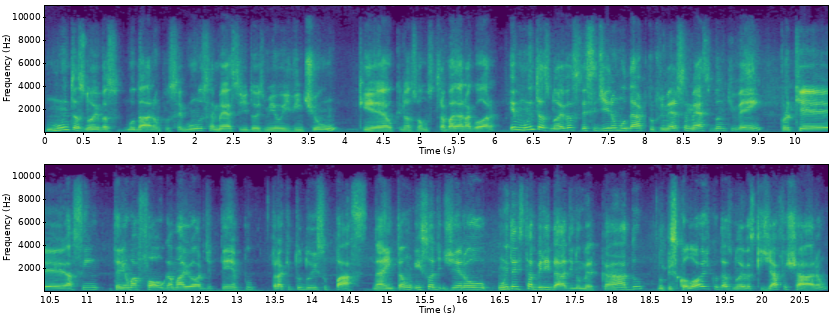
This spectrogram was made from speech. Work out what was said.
Muitas noivas mudaram para o segundo semestre de 2021, que é o que nós vamos trabalhar agora. E muitas noivas decidiram mudar para o primeiro semestre do ano que vem, porque assim teria uma folga maior de tempo para que tudo isso passe. Né? Então, isso gerou muita instabilidade no mercado, no psicológico das noivas que já fecharam,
